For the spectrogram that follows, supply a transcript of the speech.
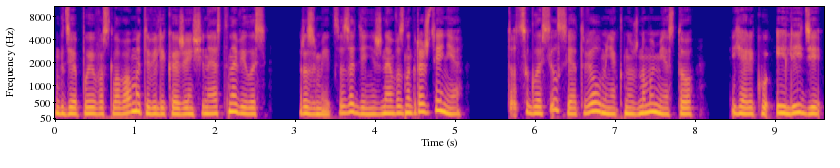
где, по его словам, эта великая женщина и остановилась. Разумеется, за денежное вознаграждение. Тот согласился и отвел меня к нужному месту. Ярику и Лиди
